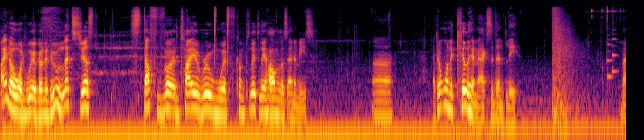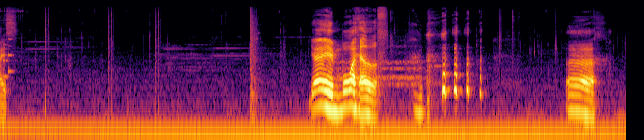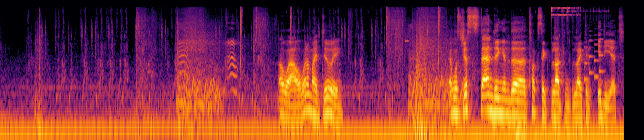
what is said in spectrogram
I know what we're gonna do. Let's just stuff the entire room with completely harmless enemies. Uh, I don't want to kill him accidentally. Nice. Yay, more health. uh. Oh wow, what am I doing? I was just standing in the toxic blood like an idiot.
